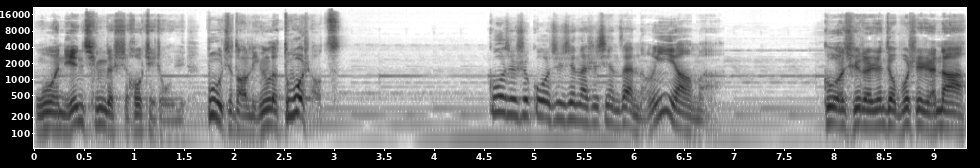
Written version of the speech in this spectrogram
我年轻的时候，这种雨不知道淋了多少次。过去是过去，现在是现在，能一样吗？过去的人就不是人呐？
